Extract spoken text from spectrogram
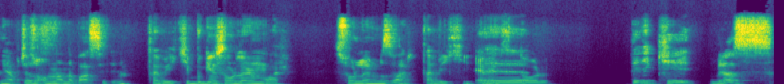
ne yapacağız? Ondan da bahsedelim. Tabii ki. Bugün sorularım var. sorularımız var. Tabii ki. Evet Ee, doğru. Dedik ki biraz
